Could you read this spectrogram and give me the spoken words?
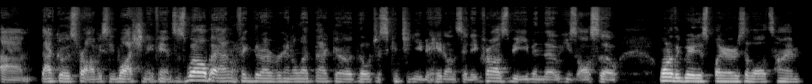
Um, that goes for obviously Washington fans as well, but I don't think they're ever going to let that go. They'll just continue to hate on Sidney Crosby, even though he's also one of the greatest players of all time.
